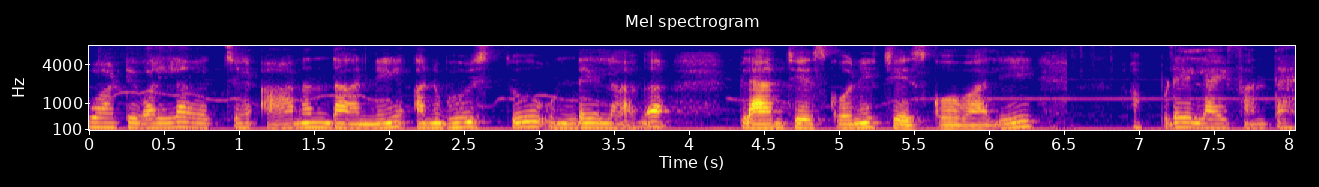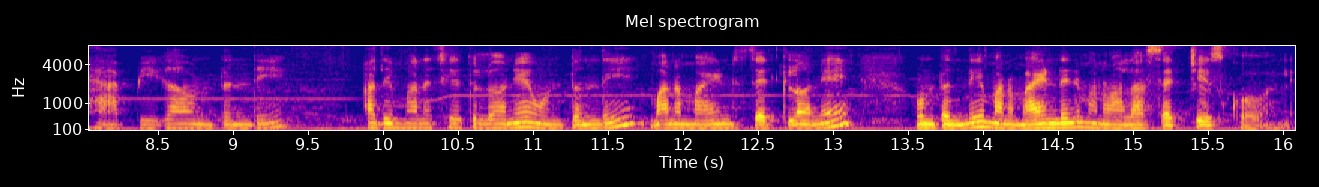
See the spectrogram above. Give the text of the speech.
వాటి వల్ల వచ్చే ఆనందాన్ని అనుభవిస్తూ ఉండేలాగా ప్లాన్ చేసుకొని చేసుకోవాలి. అప్పుడే లైఫ్ అంతా హ్యాపీగా ఉంటుంది. అది మన చేతిలోనే ఉంటుంది. మన మైండ్ సెట్లోనే ఉంటుంది. మన మైండ్ని మనం అలా సెట్ చేసుకోవాలి.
